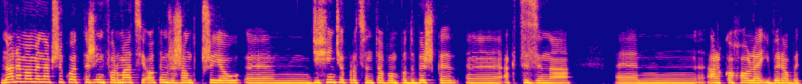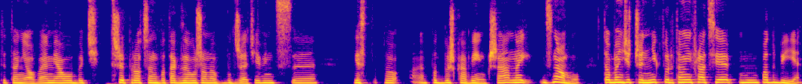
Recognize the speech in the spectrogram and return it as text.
No ale mamy na przykład też informację o tym, że rząd przyjął em, 10% podwyżkę e, akcyzy na alkohole i wyroby tytoniowe. Miało być 3%, bo tak założono w budżecie, więc y, jest to podwyżka większa. No i znowu, to będzie czynnik, który tą inflację mm, podbije.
